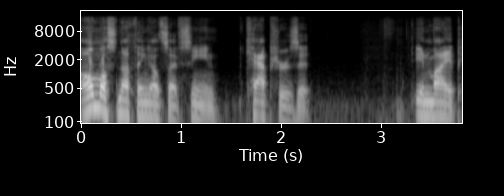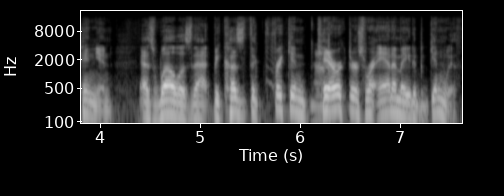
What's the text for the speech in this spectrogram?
Almost nothing else I've seen captures it, in my opinion, as well as that because the freaking no. characters were anime to begin with.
